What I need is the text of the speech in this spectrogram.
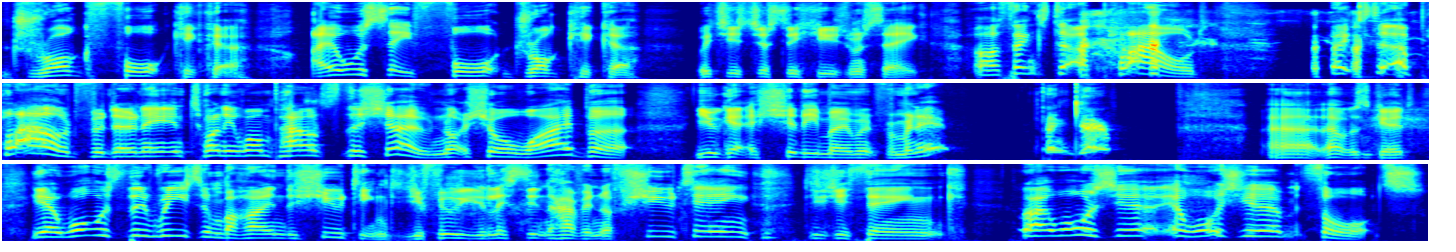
Drog fort kicker. I always say fort drog kicker, which is just a huge mistake. Oh, thanks to Applaud. thanks to Applaud for donating £21 to the show. Not sure why, but you get a shitty moment from it. Thank you. Uh, that was good. Yeah, what was the reason behind the shooting? Did you feel your list didn't have enough shooting? Did you think, like, what was your, what was your thoughts?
